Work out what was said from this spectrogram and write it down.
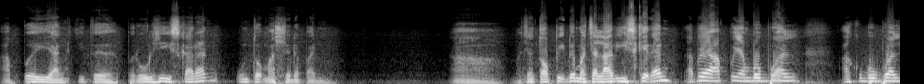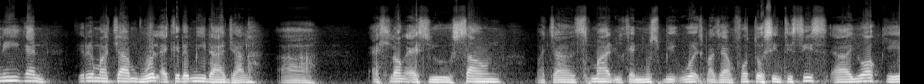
apa yang kita perolehi sekarang untuk masa depan. Ha, macam topik dia macam lari sikit kan. Tapi apa yang berbual aku berbual ni kan kira macam World Academy dah ajar lah. Ha, as long as you sound macam smart, you can use big words macam photosynthesis, uh, you okay.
